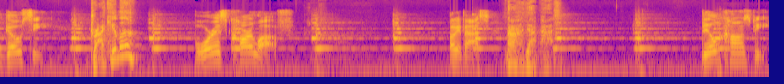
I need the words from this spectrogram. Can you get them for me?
Lugosi, Dracula. Boris Karloff. Okay, pass. Ah, yeah, pass. Bill Cosby.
